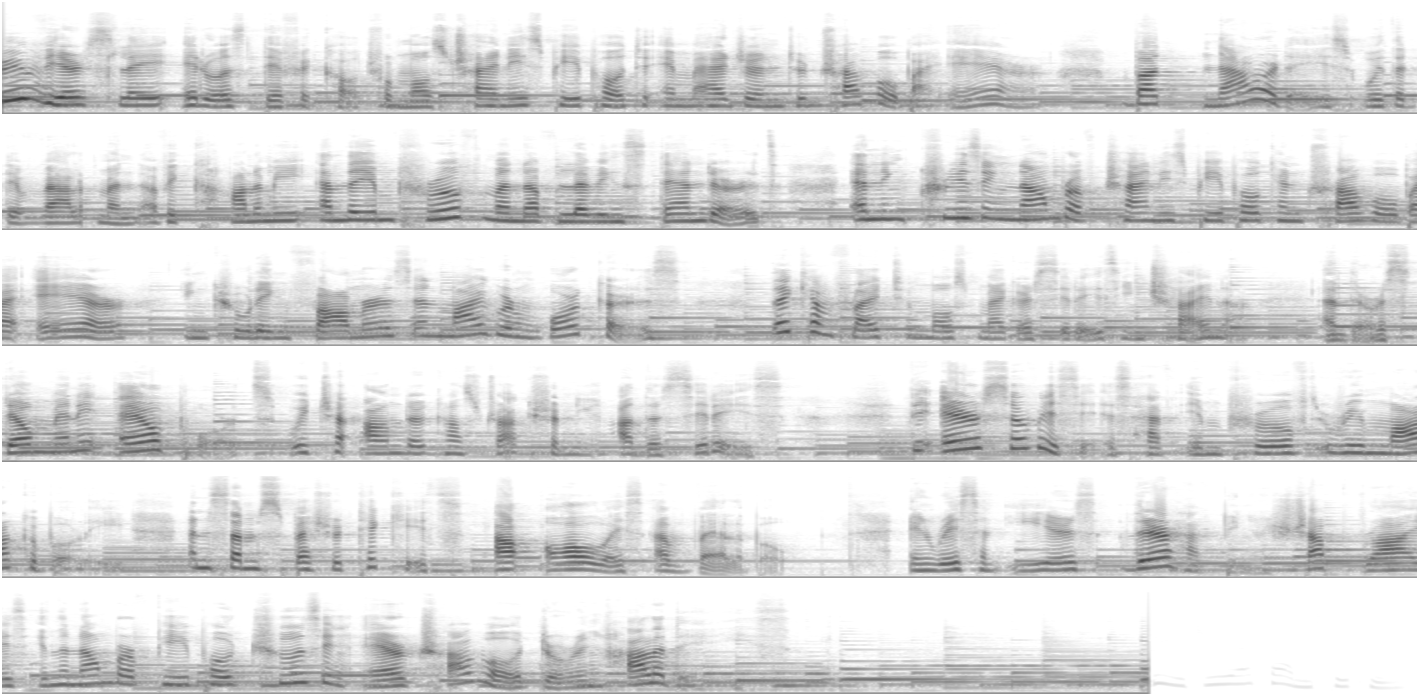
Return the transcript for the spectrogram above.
Previously, it was difficult for most Chinese people to imagine to travel by air. But nowadays, with the development of economy and the improvement of living standards, an increasing number of Chinese people can travel by air, including farmers and migrant workers. They can fly to most megacities in China, and there are still many airports which are under construction in other cities. The air services have improved remarkably, and some special tickets are always available. In recent years, there have been a sharp rise in the number of people choosing air travel during holidays.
